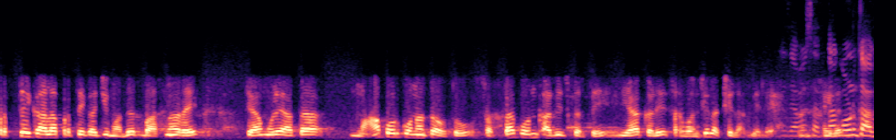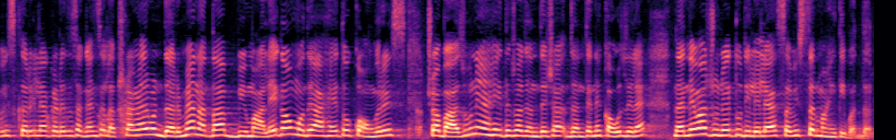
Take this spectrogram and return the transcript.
प्रत्येकाला प्रत्येकाची मदत भासणार आहे. त्यामुळे आता महापौर कोणाचा होतो सत्ता कोण काबीज करते याकडे सर्वांचे लक्ष लागलेले आहे. सत्ता कोण काबीज करेल याकडे सगळ्यांचं लक्ष लागणार. पण दरम्यान आता बी मालेगावमध्ये आहे तो काँग्रेसच्या बाजूने आहे त्याच्या जनतेच्या जनतेने कौल दिलाय. धन्यवाद जुने तू दिलेल्या सविस्तर माहितीबद्दल.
